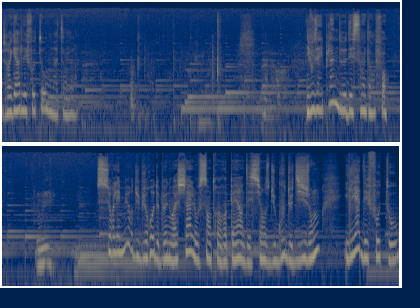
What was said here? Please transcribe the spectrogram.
Je regarde les photos en attendant. Et vous avez plein de dessins d'enfants. Oui. Sur les murs du bureau de Benoît Chal au Centre européen des sciences du goût de Dijon, il y a des photos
